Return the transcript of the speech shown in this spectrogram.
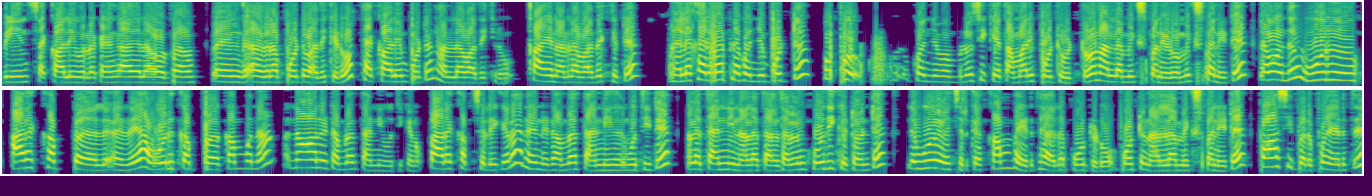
பீன்ஸ் தக்காளி உருளைக்கிழங்கு அதில் வ- அதெல்லாம் போட்டு வதக்கிடுவோம். தக்காளியும் போட்டு நல்லா வதக்கிடுவோம். காயை நல்லா வதக்கிட்டு அதில் கருவேப்பிலை கொஞ்சம் போட்டு உப்பு கொஞ்சம் ருசிக்கு ஏற்ற மாதிரி போட்டு விட்டுரும். நல்லா மிக்ஸ் பண்ணிடுவோம். மிக்ஸ் பண்ணிட்டு நம்ம வந்து ஒரு அரை கப் ஒரு கப் கம்புனா நாலு டம்ளர் தண்ணி ஊற்றிக்கணும் இப்போ அரை கப் சொல்லிக்கலாம் ரெண்டு டம்ளர் தண்ணி ஊற்றிட்டு நல்லா தண்ணி நல்லா தலை தலை கொதிக்கட்டும்ட்டு இந்த ஊற வச்சிருக்க கம்பை எடுத்து அதில் போட்டுடுவோம். போட்டு நல்லா மிக்ஸ் பண்ணிட்டு பாசி பருப்பும் எடுத்து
